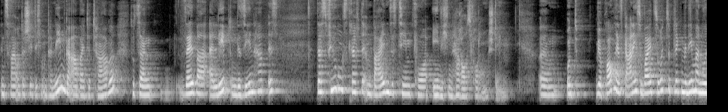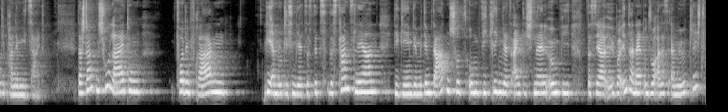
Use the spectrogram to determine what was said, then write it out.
in zwei unterschiedlichen Unternehmen gearbeitet habe, sozusagen selber erlebt und gesehen habe, ist, dass Führungskräfte in beiden Systemen vor ähnlichen Herausforderungen stehen. Ähm, und wir brauchen jetzt gar nicht so weit zurückzublicken, wir nehmen mal nur die Pandemiezeit. Da standen Schulleitungen vor den Fragen, wie ermöglichen wir jetzt das Distanzlernen? Wie gehen wir mit dem Datenschutz um? Wie kriegen wir jetzt eigentlich schnell irgendwie das ja über Internet und so alles ermöglicht?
